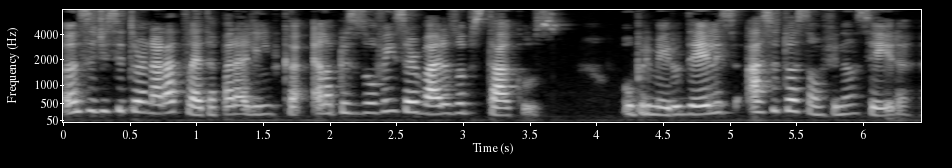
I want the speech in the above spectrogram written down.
Antes de se tornar atleta paralímpica, ela precisou vencer vários obstáculos. O primeiro deles, a situação financeira.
